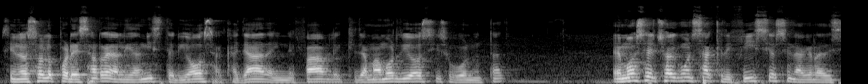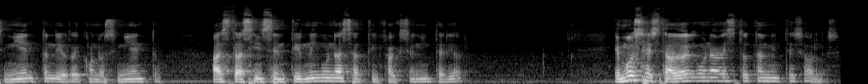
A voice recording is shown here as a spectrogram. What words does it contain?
sino solo por esa realidad misteriosa, callada, inefable, que llamamos Dios y su voluntad. Hemos hecho algún sacrificio sin agradecimiento ni reconocimiento, hasta sin sentir ninguna satisfacción interior. Hemos estado alguna vez totalmente solos.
